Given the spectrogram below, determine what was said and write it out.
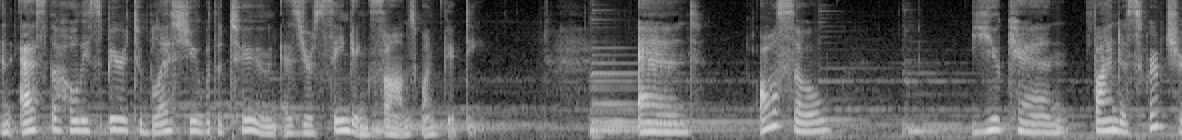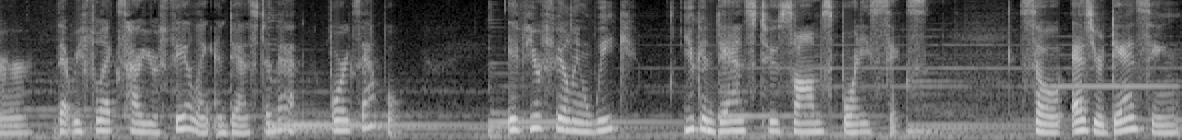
and ask the Holy Spirit to bless you with a tune as you're singing Psalms 150. And also, you can find a scripture that reflects how you're feeling and dance to that. For example, if you're feeling weak, you can dance to Psalms 46. So, as you're dancing,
